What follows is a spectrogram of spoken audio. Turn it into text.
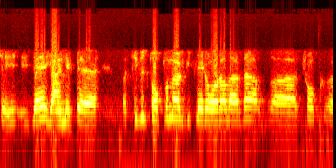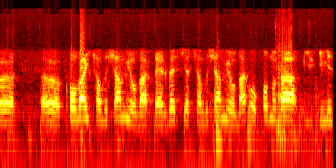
şeyle yani e, sivil toplum örgütleri oralarda e, çok e, e, kolay çalışamıyorlar, serbestçe çalışamıyorlar. O konuda bilgimiz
